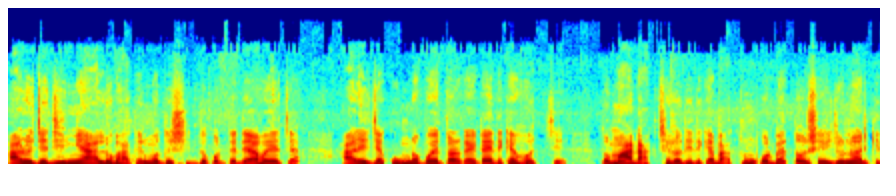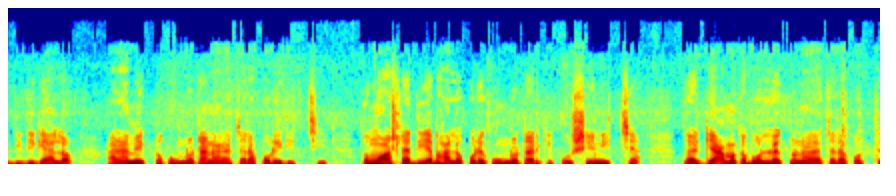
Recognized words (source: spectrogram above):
আর ওই যে ঝিঙে আলু ভাতের মধ্যে সিদ্ধ করতে দেওয়া হয়েছে। আর এই যে কুমড়ো পোয়ের তরকারিটা এদিকে হচ্ছে। তো মা ডাকছিল দিদিকে, বাথরুম করবে? তো সেই জন্য আর কি দিদি গেল। আর আমি একটু কুমড়োটা নাড়াচাড়া করে দিচ্ছি। তো মশলা দিয়ে ভালো করে কুমড়োটা আর কি কষিয়ে নিচ্ছে। তো আর কি আমাকে বলল একটু নাড়াচাড়া করতে।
